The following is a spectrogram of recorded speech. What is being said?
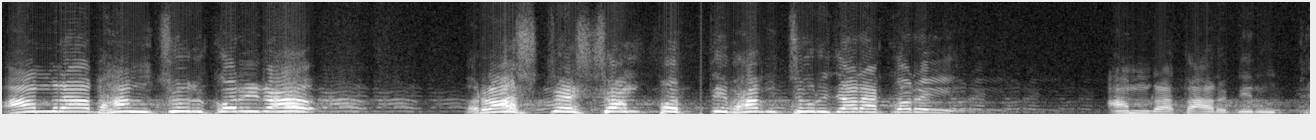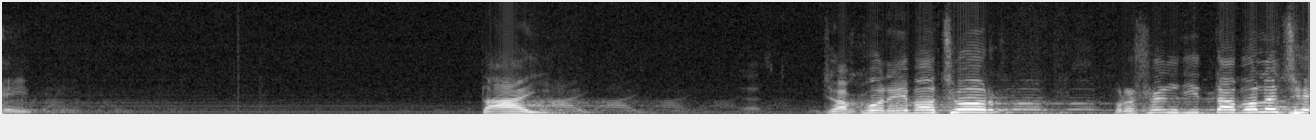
আমরা ভাঙচুর করি না। রাষ্ট্রের সম্পত্তি ভাঙচুর যারা করে, আমরা তার বিরুদ্ধে। তাই যখন এবছর প্রসেনজিৎ দা বলেছে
